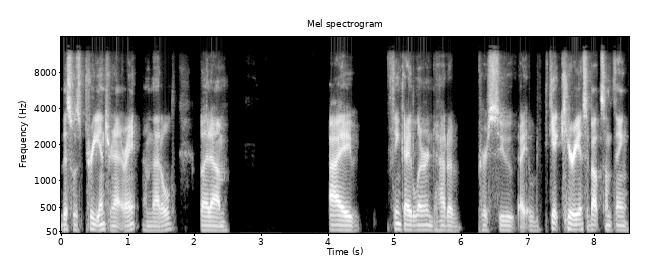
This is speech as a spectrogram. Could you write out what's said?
this was pre-internet, right? I'm that old, but um, I think I learned how to pursue, I get curious about something.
